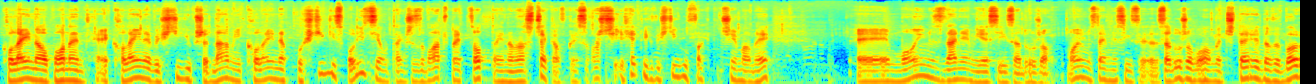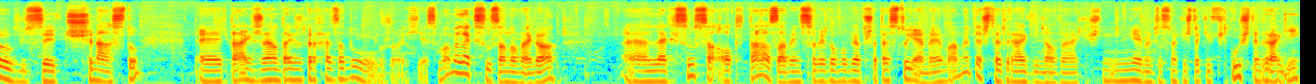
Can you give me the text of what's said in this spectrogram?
kolejny oponent, e, kolejne wyścigi przed nami, kolejne pościgi z policją, także zobaczmy co tutaj na nas czeka. W ogóle zobaczcie ile tych wyścigów faktycznie mamy. E, moim zdaniem jest ich za dużo. Moim zdaniem jest ich za dużo, bo mamy 4 do wyboru z 13. E, także, no, także trochę za dużo ich jest. Mamy Lexusa nowego. E, Lexusa od Taza, więc sobie go w ogóle przetestujemy. Mamy też te dragi nowe, jakieś, nie wiem, to są jakieś takie fikuśne dragi.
